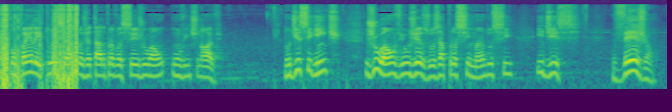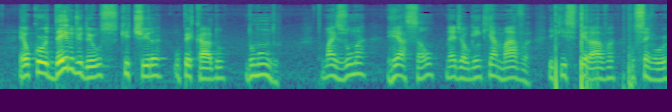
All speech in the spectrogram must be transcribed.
Acompanhe a leitura, será projetado para você João 1,29. No dia seguinte, João viu Jesus aproximando-se e disse: Vejam, é o Cordeiro de Deus que tira o pecado do mundo. Então, mais uma reação né, de alguém que amava e que esperava o Senhor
